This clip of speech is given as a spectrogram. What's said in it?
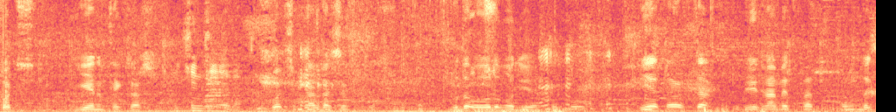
Koç yeğenim tekrar. İkinci yere. Koçum kardeşim. Bu da oğlum oluyor. Diğer tarafta Büyük Ahmet var. Onun da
